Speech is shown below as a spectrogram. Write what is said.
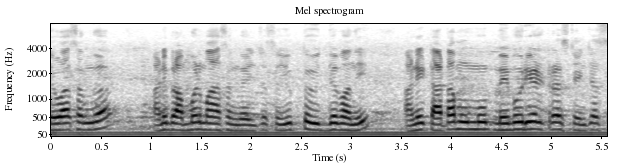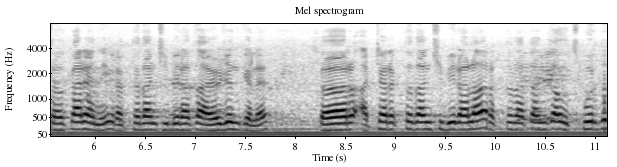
सेवा संघ आणि ब्राह्मण महासंघ यांच्या संयुक्त विद्यमाने आणि टाटा मेमो मेमोरियल ट्रस्ट यांच्या सहकार्याने रक्तदान शिबिराचं आयोजन केलं. आहे तर आजच्या रक्तदान शिबिराला रक्तदात्यांचा उत्स्फूर्त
